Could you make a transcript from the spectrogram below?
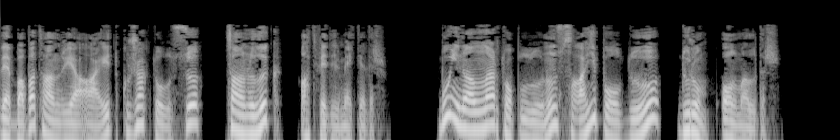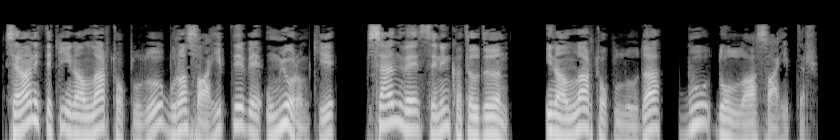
ve Baba Tanrı'ya ait kucak dolusu tanrılık atfedilmektedir. Bu inanlar topluluğunun sahip olduğu durum olmalıdır. Selanik'teki inanlar topluluğu buna sahipti ve umuyorum ki sen ve senin katıldığın inanlar topluluğu da bu doluluğa sahiptir.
